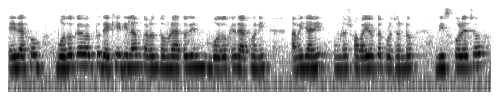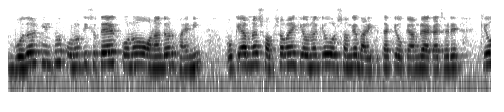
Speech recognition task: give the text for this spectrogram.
এই দেখো, বোধকেও একটু দেখিয়ে দিলাম, কারণ তোমরা এতদিন বোধকে দেখোনি। আমি জানি তোমরা সবাই ওকে প্রচণ্ড মিস করেছ। বোধর কিন্তু কোনো কিছুতে কোনো অনাদর হয়নি। ওকে আমরা সবসময় কেউ না কেউ ওর সঙ্গে বাড়িতে থাকি, ওকে আমরা একা ছেড়ে কেউ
